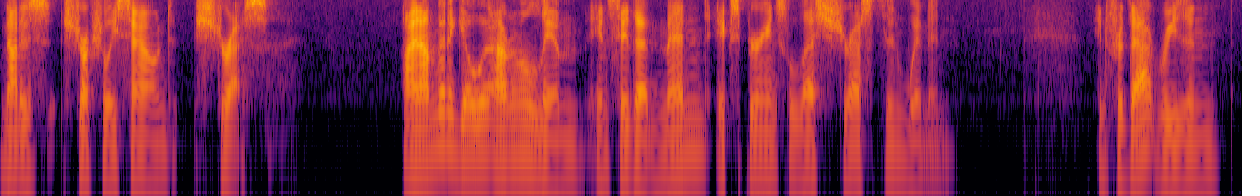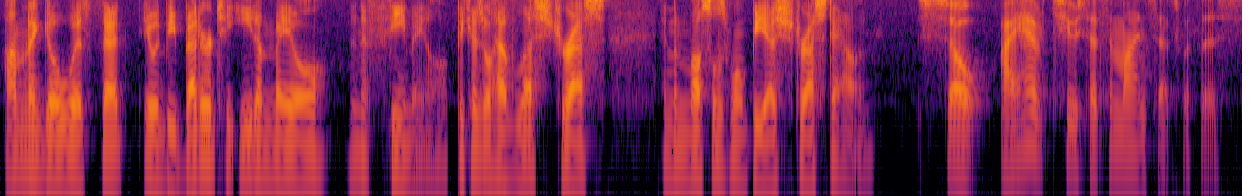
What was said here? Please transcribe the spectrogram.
Not as structurally sound stress. And I'm going to go out on a limb and say that men experience less stress than women. And for that reason, I'm going to go with that it would be better to eat a male than a female because it'll have less stress and the muscles won't be as stressed out. So I have two sets of mindsets with this.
